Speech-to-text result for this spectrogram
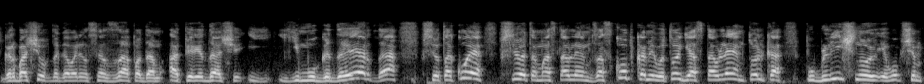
Горбачев договорился с Западом о передаче ему ГДР, да, все такое, все это мы оставляем за скобками, в итоге оставляем только публичную и, в общем,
